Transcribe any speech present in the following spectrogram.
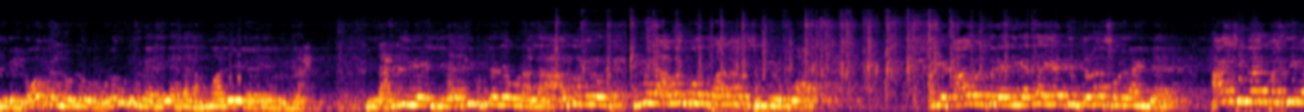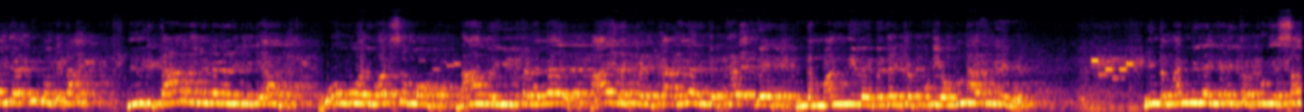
இங்க லோக்கல்ல உள்ள ஒரு உளவுத்துறை அதிகாரி தான் நம்மாலேயே ஏற்றிட்டு இருக்கிறான். இந்த அஞ்சு பேரை ஏற்றி விட்டதே ஒரு அல்ல அது ஒரு உண்மையில அவருக்கு ஒரு பாராட்ட சொல்லியிருப்போம். அந்த காவல்துறை அதிகாரி தான் ஏற்றி விட்டதா சொல்றாங்க. அஞ்சு பேர் பத்தி கொஞ்சம் ஏற்றிட்டு வந்துட்டா இதுக்கு காரணம் என்ன நினைக்கிறீங்க? ஒவ்வொரு வருஷமும் நாம இத்தனை பேர் ஆயிரக்கணக்கான பேர் இங்க திறந்து இந்த மண்ணில விதைக்கக்கூடிய உணர்வு இந்த மண்ணில எடுக்கக்கூடிய நோய்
